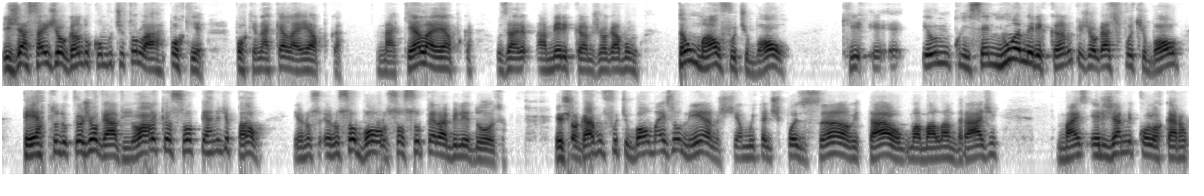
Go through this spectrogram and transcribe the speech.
e já sai jogando como titular. Por quê? Porque naquela época, naquela época, os americanos jogavam tão mal futebol que eu não conhecia nenhum americano que jogasse futebol perto do que eu jogava. E olha que eu sou perna de pau. Eu não, eu não sou bom, não sou super habilidoso. Eu jogava um futebol mais ou menos, tinha muita disposição e tal, alguma malandragem, mas eles já me colocaram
